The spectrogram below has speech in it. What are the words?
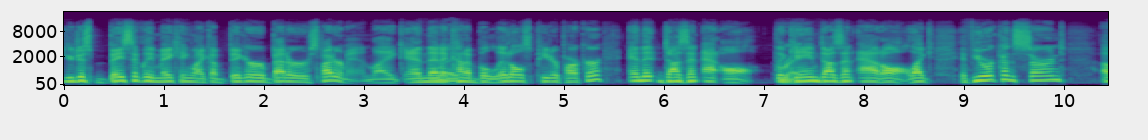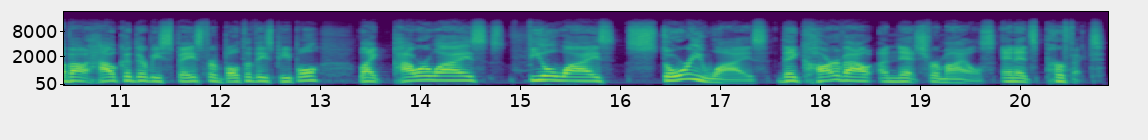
you're just basically making like a bigger, better Spider-Man. Like, and then right. it kind of belittles Peter Parker, and it doesn't at all. The right. game doesn't at all. Like, if you were concerned about how could there be space for both of these people, like power wise, feel wise, story wise, they carve out a niche for Miles, and it's perfect.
